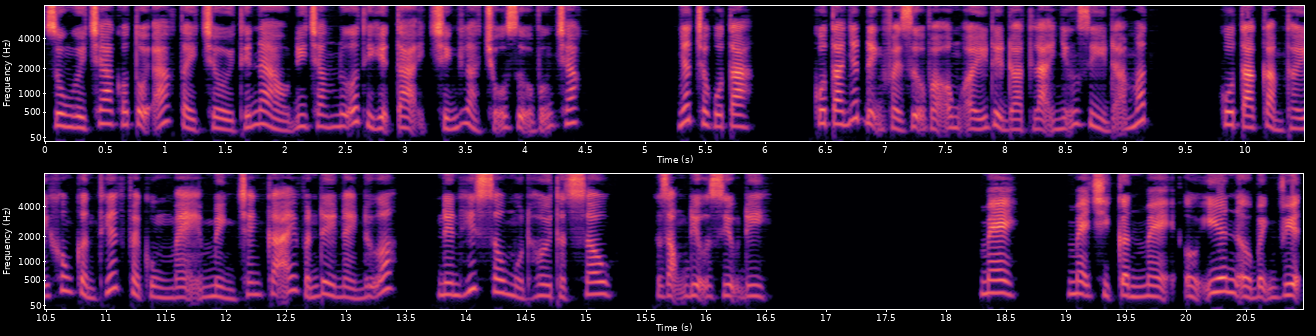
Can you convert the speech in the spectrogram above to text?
Dù người cha có tội ác tày trời thế nào đi chăng nữa thì hiện tại chính là chỗ dựa vững chắc. Nhất cho cô ta, cô ta nhất định phải dựa vào ông ấy để đoạt lại những gì đã mất. Cô ta cảm thấy không cần thiết phải cùng mẹ mình tranh cãi vấn đề này nữa, nên hít sâu một hơi thật sâu, giọng điệu dịu đi. Mẹ, mẹ chỉ cần mẹ ở yên ở bệnh viện,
